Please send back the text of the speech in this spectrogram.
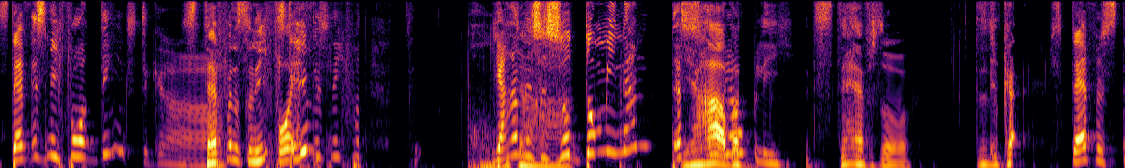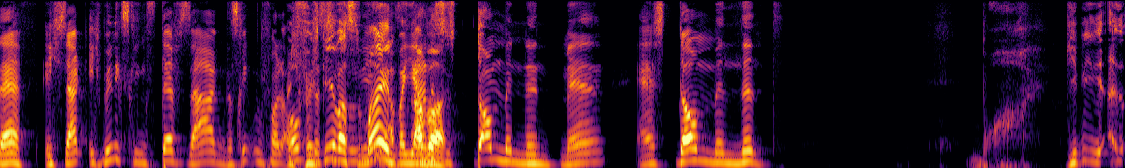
Steph ist nicht vor Dings, Digga. Steph findest du nicht vor Steph ihm? ist nicht vor. Janis ist so dominant. Das Ja, ist aber- unglaublich. Steph so. Du, du, kann- Steph ist Steph. Ich sag, ich will nichts gegen Steph sagen. Das regt mich voll auf. dass verstehe, was so du meinst, Aber Janis aber- ist dominant, man. Er ist dominant. gib ihm. Also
